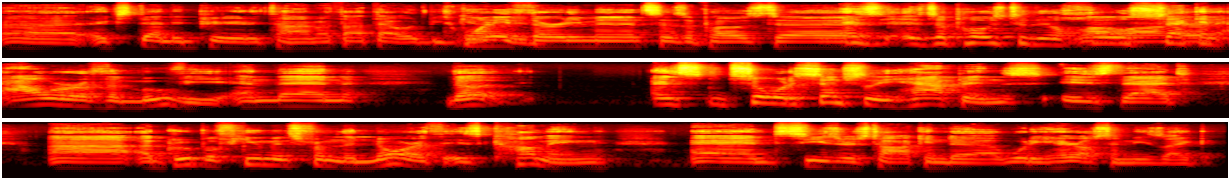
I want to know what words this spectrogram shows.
uh extended period of time. I thought that would be 20, good. 30 minutes as opposed to. as as opposed to the whole longer. second hour of the movie, and then the and so what essentially happens is that uh, a group of humans from the north is coming, and Caesar's talking to Woody Harrelson. And he's like,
